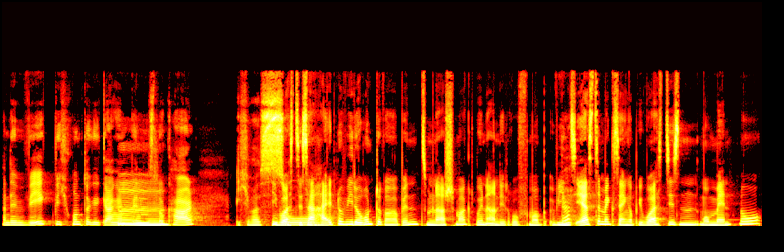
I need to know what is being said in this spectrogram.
an den Weg, wie ich runtergegangen bin ins Lokal. Ich war so... Ich weiß, dass ich heute noch wieder runtergegangen bin zum Naschmarkt, wo ich ihn Andi getroffen habe. Wie ich Ja. ihn das erste Mal gesehen habe. Ich weiß diesen Moment noch,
